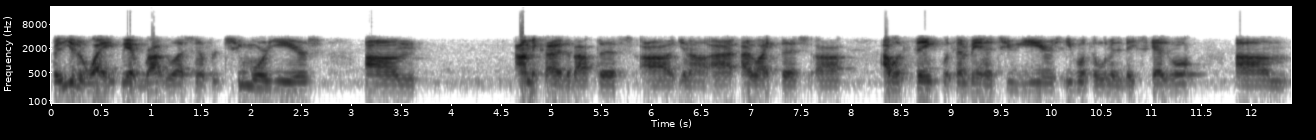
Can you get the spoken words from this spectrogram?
But either way, we have Brock Lesnar for two more years. Um, I'm excited about this. Uh, you know, I, I like this. Uh, I would think with them being in two years, even with the limited day schedule, um,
